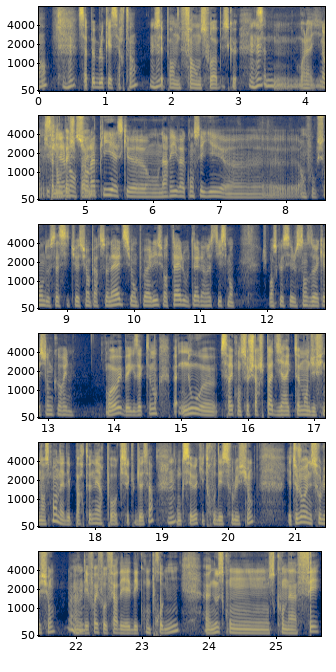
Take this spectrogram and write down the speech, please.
mm -hmm. ça peut bloquer certains. Mm -hmm. C'est pas une fin en soi parce que mm -hmm. ça, voilà, Donc, ça n'empêche pas. Sur l'appli, est-ce qu'on arrive à conseiller euh, en fonction de sa situation personnelle si on peut aller sur tel ou tel investissement? Je pense que c'est le sens de la question de Corinne. Oui, oui, bah exactement. Bah, nous, euh, c'est vrai qu'on ne se charge pas directement du financement, on a des partenaires pour, qui s'occupent de ça. Mmh. Donc c'est eux qui trouvent des solutions. Il y a toujours une solution. Mmh. Euh, des fois, il faut faire des, des compromis. Euh, nous, ce qu'on ce qu'on a fait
